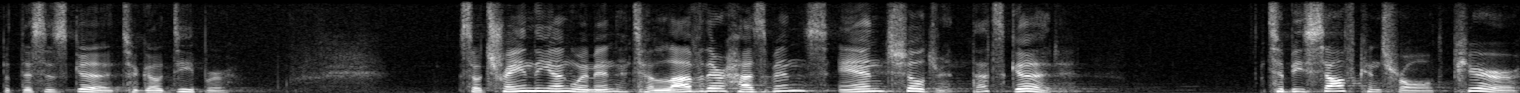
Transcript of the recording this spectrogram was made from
but this is good to go deeper. So train the young women to love their husbands and children. That's good. To be self controlled, pure,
